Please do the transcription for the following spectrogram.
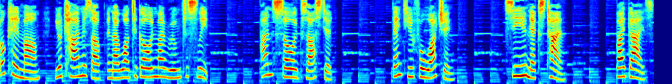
Okay mom, your time is up and I want to go in my room to sleep. I'm so exhausted. Thank you for watching. See you next time. Bye guys.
